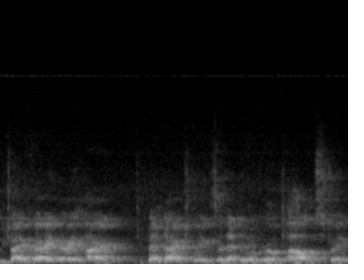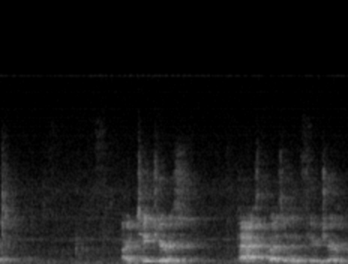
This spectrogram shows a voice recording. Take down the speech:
We try very, very hard to bend our twigs so that they will grow tall and straight. Our teachers, past, present, and future,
